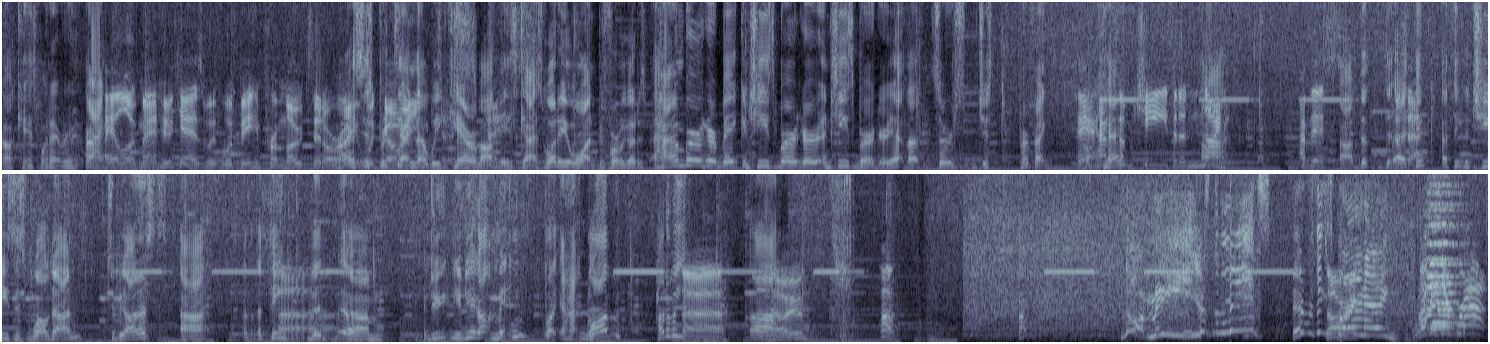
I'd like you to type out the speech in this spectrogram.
Okay, it's whatever. Right. Hey, look, man. Who cares? We, we're being promoted, all right? Let's just We're pretend that we care about these guys. What do you want before we go to hamburger, bacon, cheeseburger, and cheeseburger? Yeah, that serves just perfect. Okay. have some cheese and a knife. have this. Uh, the, the, I What's think I think the cheese is well done. To be honest, uh, I think Uh. that um, do you, do you got a mitten like a glove? How do we? Uh, uh, no. Oh, Not me! It's the meat! Everything's Sorry. burning! oh, there's a rat.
